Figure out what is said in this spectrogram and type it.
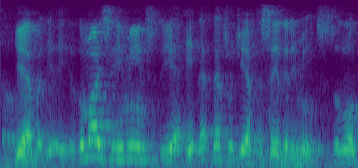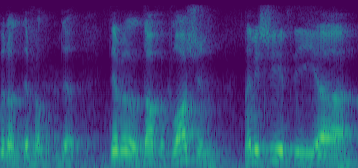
though. Yeah, but Lamaisa, he means, yeah, that, that's what you have to say that he means. It's a little bit of different, the, different Lashon. Let me see if the, uh,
